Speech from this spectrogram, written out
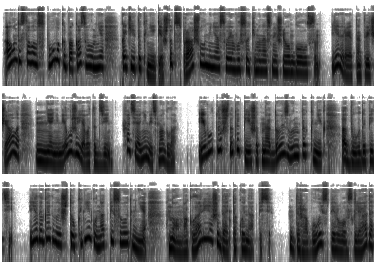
А он доставал с полок и показывал мне какие-то книги, что-то спрашивал меня своим высоким и насмешливым голосом. Я, вероятно, отвечала, не онемела же я в этот день, хотя онеметь могла. И вот он что-то пишет на одной из вынутых книг от двух до пяти. Я догадываюсь, что книгу надписывают мне, но могла ли я ожидать такой надписи? «Дорогой» с первого взгляда,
